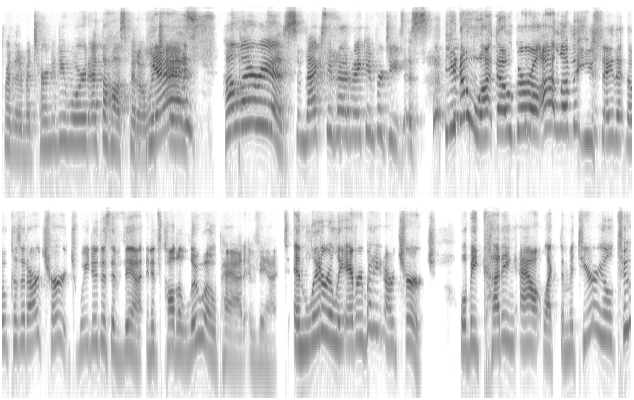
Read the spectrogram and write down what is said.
for the maternity ward at the hospital, which yes. is hilarious. Maxi pad making for Jesus. you know what though, girl? I love that you say that though, because at our church we do this event and it's called a Luo pad event. And literally everybody in our church will be cutting out like the material to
